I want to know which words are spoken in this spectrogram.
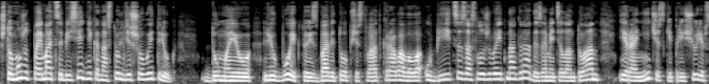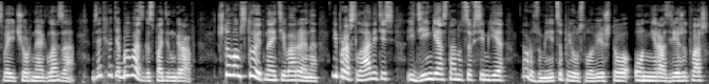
что может поймать собеседника на столь дешевый трюк — «Думаю, любой, кто избавит общество от кровавого убийцы, заслуживает награды», заметил Антуан, иронически прищурив свои черные глаза. «Взять хотя бы вас, господин граф. Что вам стоит найти Варена? И прославитесь, и деньги останутся в семье. Ну, разумеется, при условии, что он не разрежет вас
